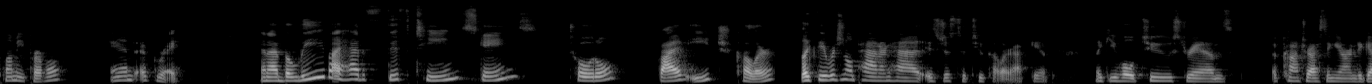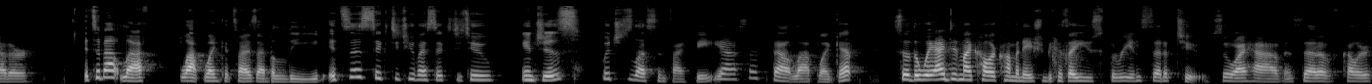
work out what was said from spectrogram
plummy purple, and a gray. And I believe I had 15 skeins total, five each color. Like the original pattern had is just a two color Afghan. Like you hold two strands of contrasting yarn together. It's about lap, lap blanket size, I believe. It says 62 by 62 inches, which is less than five feet. Yeah, so it's about lap blanket. So the way I did my color combination, because I used three instead of two. So I have, instead of colors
